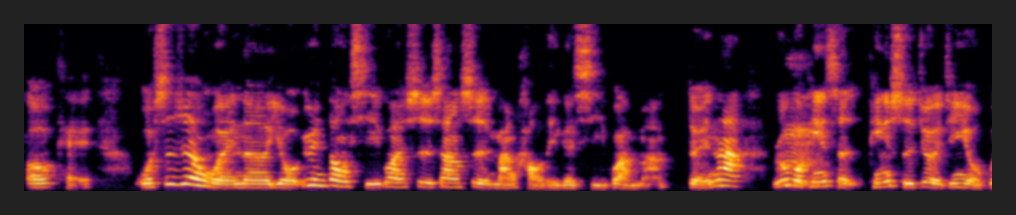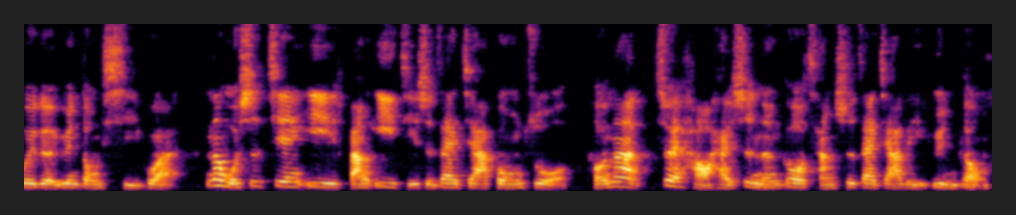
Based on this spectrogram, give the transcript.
？OK，我是认为呢，有运动习惯事实上是蛮好的一个习惯嘛。对，那如果平时、嗯、平时就已经有规律的运动习惯，那我是建议防疫即使在家工作，好，那最好还是能够尝试在家里运动，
